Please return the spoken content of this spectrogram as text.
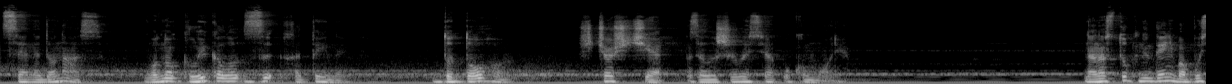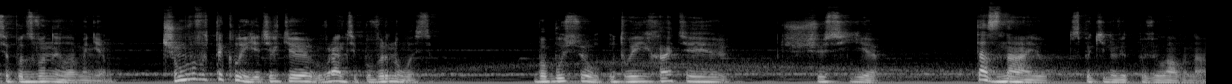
це не до нас. Воно кликало з хатини, до того, що ще залишилося у коморі. На наступний день бабуся подзвонила мені. Чому ви втекли? Я тільки вранці повернулася. Бабусю, у твоїй хаті щось є. Та знаю, спокійно відповіла вона.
